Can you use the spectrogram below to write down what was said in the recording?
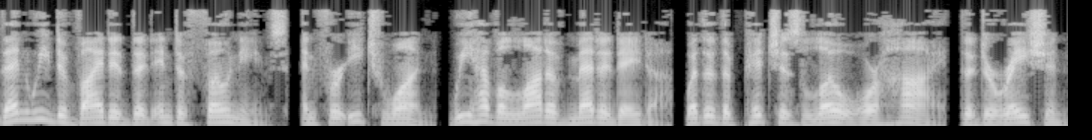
Then we divided that into phonemes, and for each one, we have a lot of metadata, whether the pitch is low or high, the duration,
